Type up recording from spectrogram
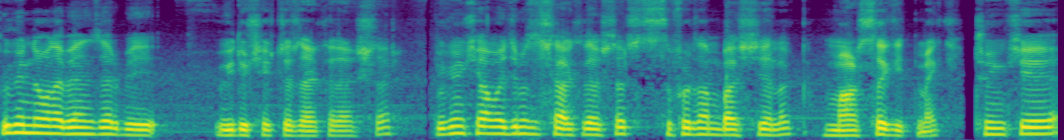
Bugün de ona benzer bir video çekeceğiz arkadaşlar. Bugünkü amacımız ise arkadaşlar sıfırdan başlayarak Mars'a gitmek. Çünkü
